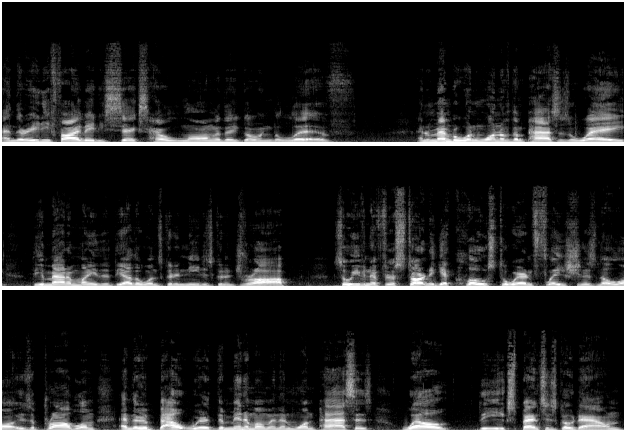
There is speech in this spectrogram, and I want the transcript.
And they're 85, 86. How long are they going to live? And remember, when one of them passes away, the amount of money that the other one's going to need is going to drop. So even if they're starting to get close to where inflation is no longer is a problem, and they're about where the minimum, and then one passes, well, the expenses go down.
